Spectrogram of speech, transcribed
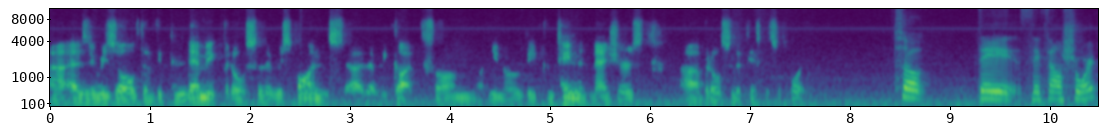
uh, as a result of the pandemic, but also the response uh, that we got from, you know, the containment measures, but also the fiscal support. So they they fell short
